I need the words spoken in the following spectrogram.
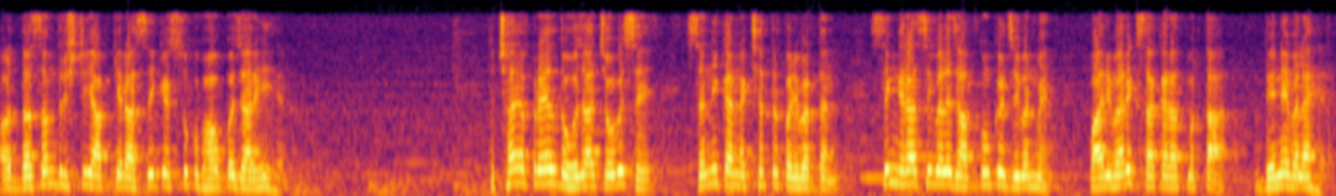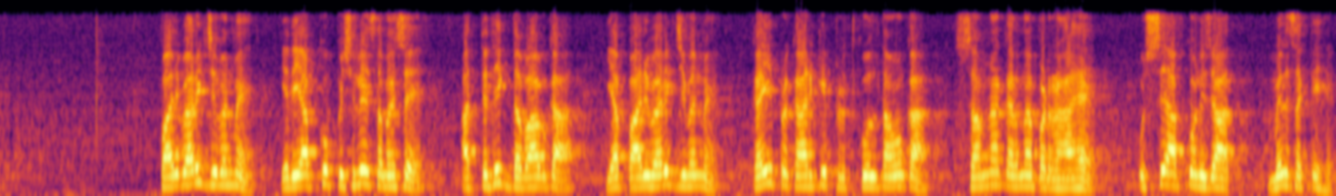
और दसम दृष्टि आपके राशि के सुख भाव पर जा रही है। तो 6 अप्रैल 2024 से शनि का नक्षत्र परिवर्तन सिंह राशि वाले जातकों के जीवन में पारिवारिक सकारात्मकता देने वाला है। पारिवारिक जीवन में यदि आपको पिछले समय से अत्यधिक दबाव का या पारिवारिक जीवन में कई प्रकार की प्रतिकूलताओं का सामना करना पड़ रहा है, उससे आपको निजात मिल सकती है।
